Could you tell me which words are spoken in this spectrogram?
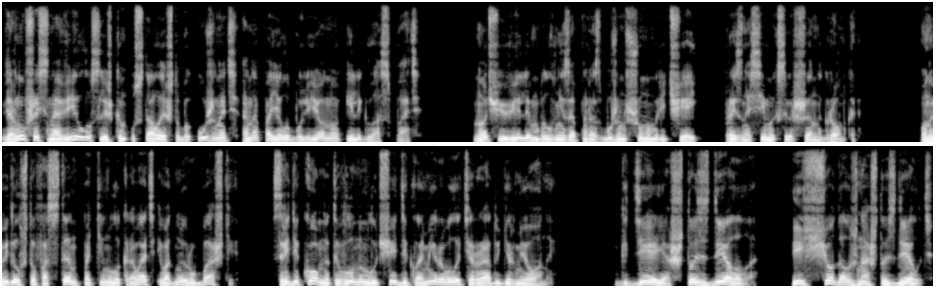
Вернувшись на виллу, слишком усталая, чтобы ужинать, она поела бульону и легла спать. Ночью Вильям был внезапно разбужен шумом речей, произносимых совершенно громко. Он увидел, что Фастен покинула кровать и в одной рубашке среди комнаты в лунном луче декламировала тираду Гермионы. «Где я? Что сделала? Еще должна что сделать?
